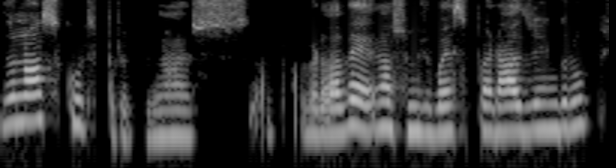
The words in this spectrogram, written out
do nosso curso, porque nós, a verdade é, nós somos bem separados em grupos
